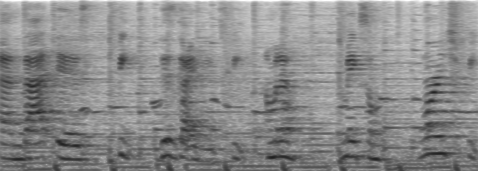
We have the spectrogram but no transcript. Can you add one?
and that is feet. This guy needs feet. I'm gonna make some orange feet.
